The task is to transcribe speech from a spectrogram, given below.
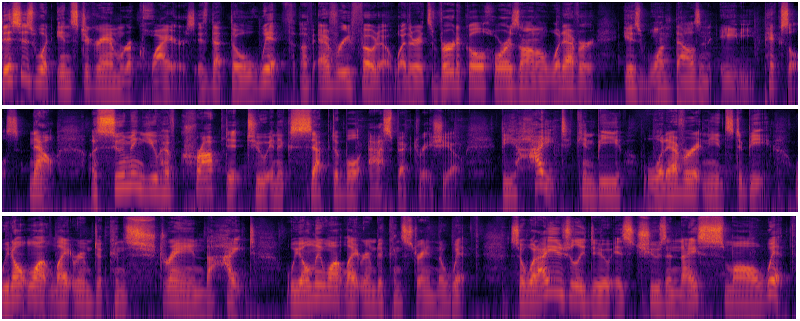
This is what Instagram requires, is that the width of every photo, whether it's vertical, horizontal, whatever, is 1080 pixels. Now, assuming you have cropped it to an acceptable aspect ratio, the height can be whatever it needs to be. We don't want Lightroom to constrain the height. We only want Lightroom to constrain the width. So what I usually do is choose a nice small width.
